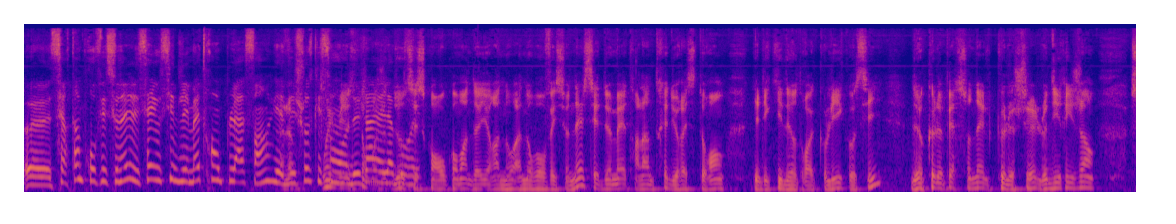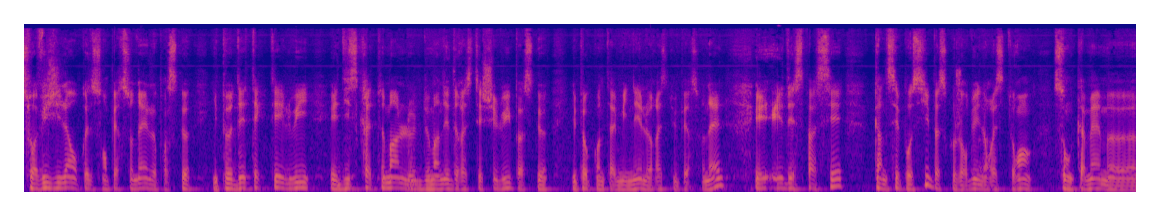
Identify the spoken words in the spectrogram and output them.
euh, certains professionnels essayent aussi de les mettre en place. hein. Il y a Alors, des choses qui oui, sont déjà élaborées. C'est ce qu'on recommande d'ailleurs à nos, à nos professionnels, c'est de mettre à l'entrée du restaurant des liquides hydroalcooliques aussi, de, que le personnel, que le, le dirigeant soit vigilant auprès de son personnel parce qu'il peut détecter lui et discrètement le demander de rester chez lui parce qu'il peut contaminer le reste du personnel et, et d'espacer quand c'est possible parce qu'aujourd'hui nos restaurants sont quand même euh,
